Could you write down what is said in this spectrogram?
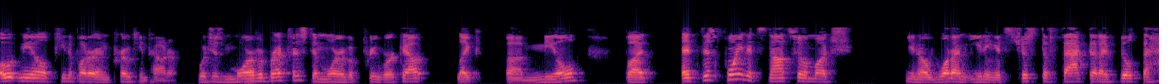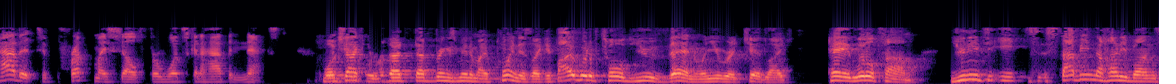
oatmeal, peanut butter, and protein powder which is more of a breakfast and more of a pre-workout like uh, meal. But at this point, it's not so much, you know, what I'm eating. It's just the fact that I've built the habit to prep myself for what's going to happen next. Well, exactly. Well, that that brings me to my point is like if I would have told you then when you were a kid, like, hey, little Tom, you need to eat, stop eating the honey buns.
